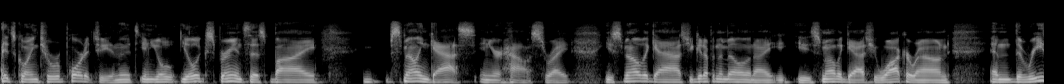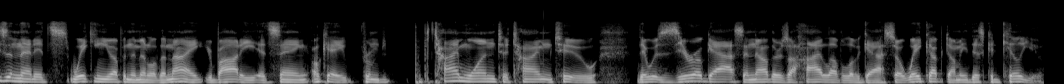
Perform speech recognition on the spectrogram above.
it's going to report it to you, and, and you'll you'll experience this by smelling gas in your house, right? You smell the gas, you get up in the middle of the night, you, smell the gas, you walk around, and the reason that it's waking you up in the middle of the night, your body, it's saying, okay, from time one to time two, there was zero gas, and now there's a high level of gas. So wake up, dummy, this could kill you.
